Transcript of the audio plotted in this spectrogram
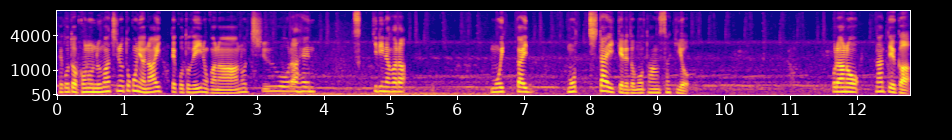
てことはこの沼地のとこにはないってことでいいのかな。あの中央らへん。突っ切りながら。もう一回持ってちたいけれども探査機を。これあの何ていうか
